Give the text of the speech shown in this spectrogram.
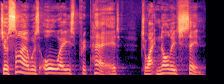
Josiah was always prepared to acknowledge sin.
